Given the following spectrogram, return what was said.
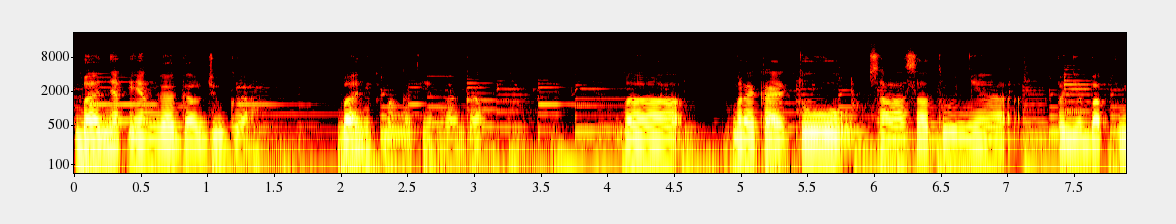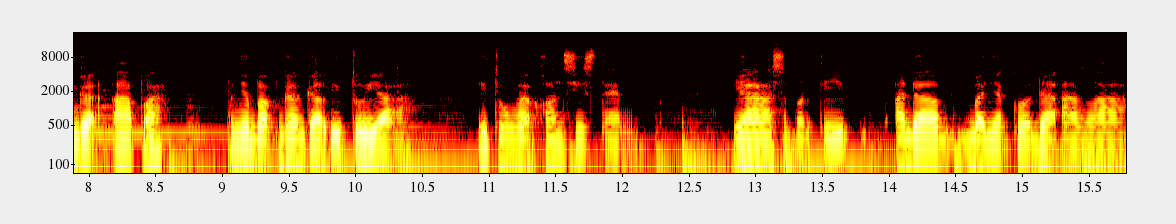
banyak yang gagal juga. Banyak banget yang gagal. Uh, mereka itu salah satunya penyebab nggak apa? Penyebab gagal itu ya itu nggak konsisten. Ya seperti ada banyak godaan lah.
